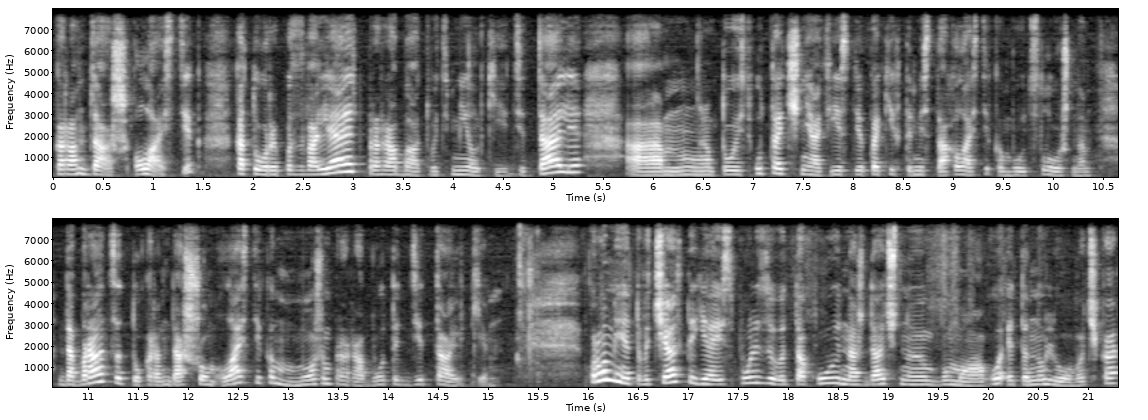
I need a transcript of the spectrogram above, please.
карандаш ластик, который позволяет прорабатывать мелкие детали, то есть уточнять, если в каких-то местах ластиком будет сложно добраться, то карандашом ластиком мы можем проработать детальки. Кроме этого, часто я использую вот такую наждачную бумагу, это нулевочка,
